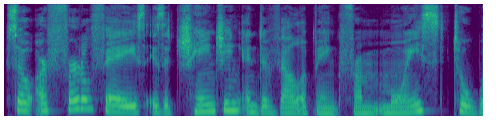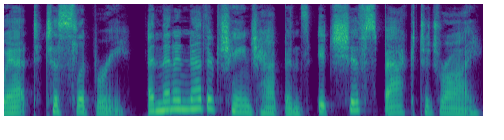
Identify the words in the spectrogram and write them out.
So, our fertile phase is a changing and developing from moist to wet to slippery. And then another change happens it shifts back to dry.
